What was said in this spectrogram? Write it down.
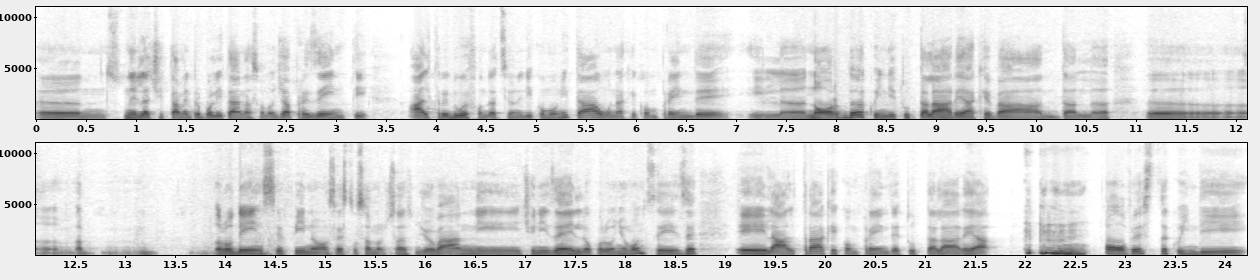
Ehm, nella città metropolitana sono già presenti altre due fondazioni di comunità, una che comprende il nord, quindi tutta l'area che va dal eh, Rodense fino a Sesto San, Giovanni, Cinisello, Cologno Monzese e l'altra che comprende tutta l'area ovest, quindi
